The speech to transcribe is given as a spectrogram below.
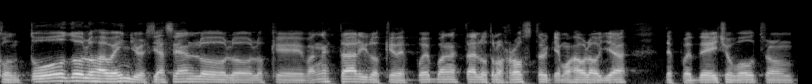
con todos los Avengers, ya sean lo- lo- los que van a estar y los que después van a estar el otro roster que hemos hablado ya después de Age of Ultron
